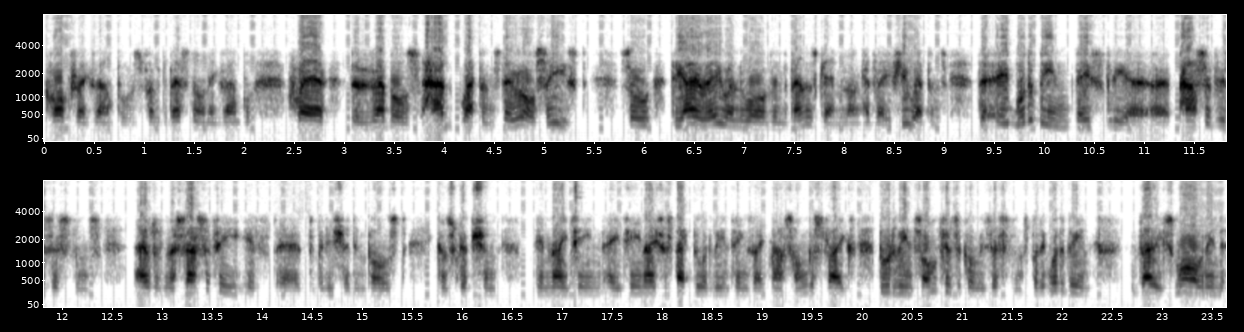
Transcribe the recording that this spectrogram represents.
Cork, for example, was probably the best known example, where the rebels had weapons, they were all seized. So the IRA, when the War of Independence came along, had very few weapons. It would have been basically a, a passive resistance out of necessity if uh, the British had imposed conscription in 1918. I suspect there would have been things like mass hunger strikes. There would have been some physical resistance, but it would have been very small. I mean, the,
